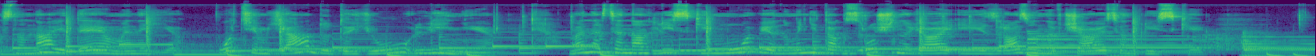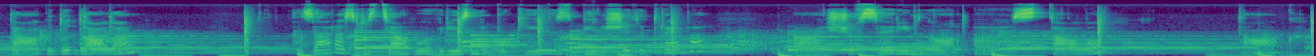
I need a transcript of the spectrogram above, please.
Основна ідея в мене є. Потім я додаю лінії. У мене це на англійській мові, але мені так зручно, я і зразу навчаюся англійській. Так, додала. Зараз розтягую в різні боки, збільшити треба, щоб все рівно е, стало. Так.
